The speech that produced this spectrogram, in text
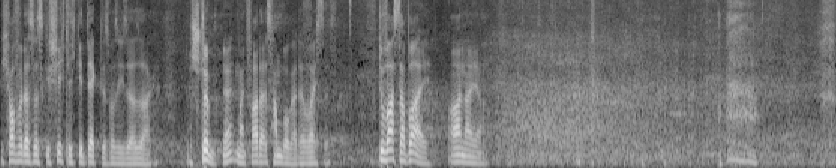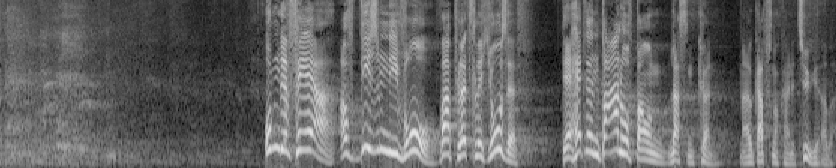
Ich hoffe, dass das geschichtlich gedeckt ist, was ich da sage. Das stimmt, ne? Mein Vater ist Hamburger, der weiß das. Du warst dabei. Ah, naja. Ungefähr auf diesem Niveau war plötzlich Josef. Der hätte einen Bahnhof bauen lassen können. Da gab es noch keine Züge, aber.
